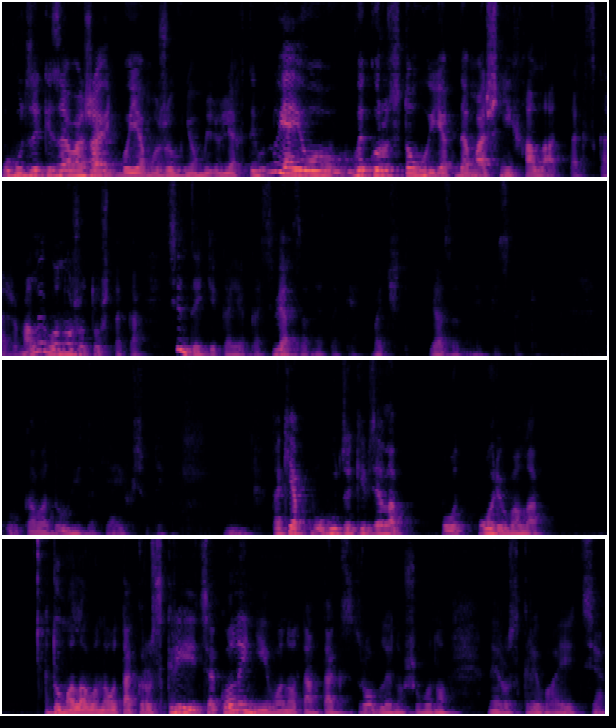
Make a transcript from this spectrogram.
Гудзики заважають, бо я можу в ньому лягти. Ну, я його використовую як домашній халат, так скажемо. Але воно ж ото ж така синтетика якась, в'язане таке. Бачите, в'язане якесь таке. Рукава довгі, так я їх сюди. Так я гудзики взяла, поотпорювала. Думала, воно отак розкриється, коли ні, воно там так зроблено, що воно не розкривається.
